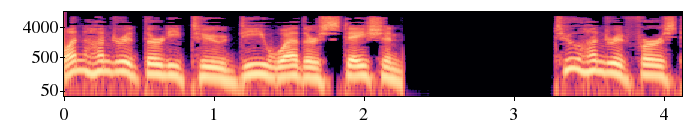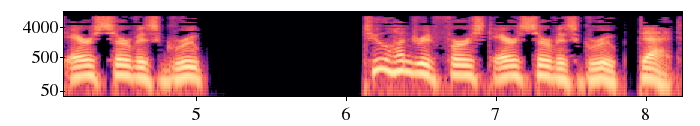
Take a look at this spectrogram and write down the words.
132d Weather Station 201st Air Service Group 201st Air Service Group, Det.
